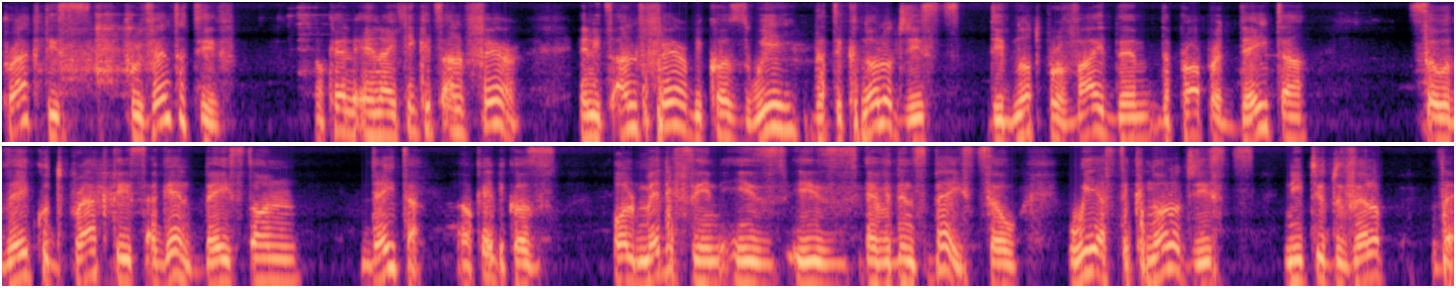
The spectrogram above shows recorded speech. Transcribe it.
practice preventative. Okay, and, and I think it's unfair. And it's unfair because we, the technologists, did not provide them the proper data so they could practice again based on data. Okay, because all medicine is is evidence based. So we as technologists need to develop the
